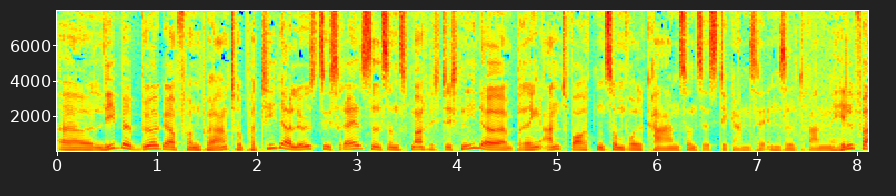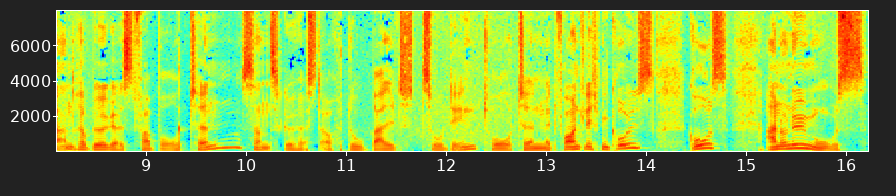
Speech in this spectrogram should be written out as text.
äh, liebe Bürger von Puerto Partida, löst dies Rätsel, sonst mache ich dich nieder. Bring Antworten zum Vulkan, sonst ist die ganze Insel dran. Hilfe anderer Bürger ist verboten, sonst gehörst auch du bald zu den Toten. Mit freundlichem Gruß, Gruß, Anonymus.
